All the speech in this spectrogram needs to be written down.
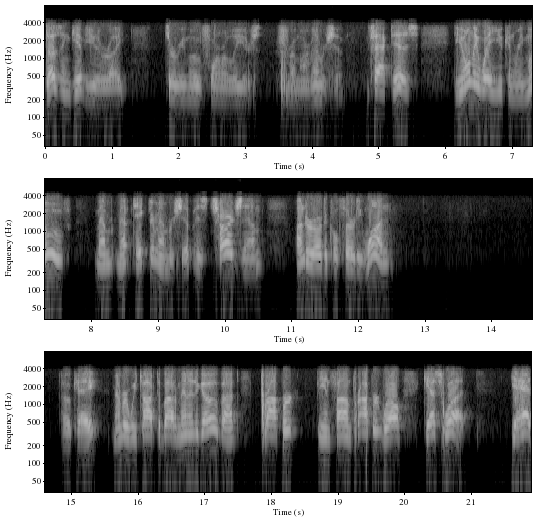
doesn't give you the right to remove former leaders from our membership. Fact is, the only way you can remove mem- take their membership is charge them under Article 31. Okay, remember we talked about a minute ago about proper being found proper? Well, guess what? You had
